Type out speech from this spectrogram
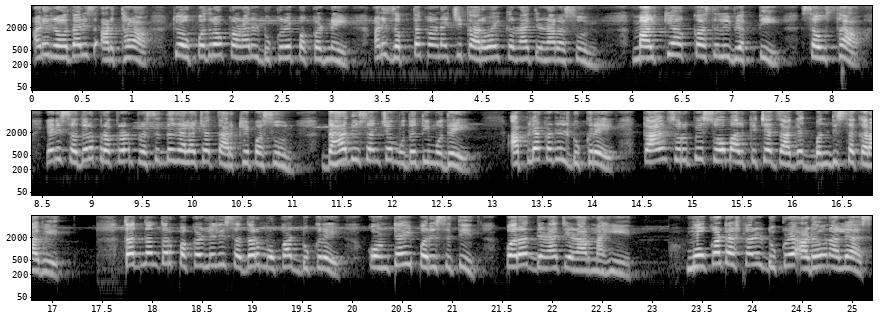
आणि रहदारीस अडथळा किंवा उपद्रव करणारी डुकरे पकडणे आणि जप्त करण्याची कारवाई करण्यात येणार असून मालकी हक्क असलेली व्यक्ती संस्था यांनी सदर प्रकरण प्रसिद्ध झाल्याच्या तारखेपासून दहा दिवसांच्या मुदतीमध्ये आपल्याकडील डुकरे कायमस्वरूपी स्वमालकीच्या जागेत बंदिस्त करावीत. तदनंतर पकडलेली सदर मोकाट डुकरे कोणत्याही परिस्थितीत परत देण्यात येणार नाहीत. मोकाट असणारे डुकरे आढळून आल्यास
